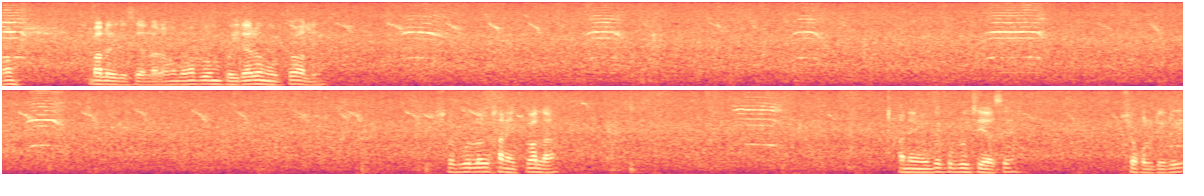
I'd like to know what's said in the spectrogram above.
তখন ভালো হয়ে গেছে আল্লাহ মধ্যে আমার রুম বইটা রুম উঠতে ভালো সবগুলো খানিক পালা খানির মধ্যে খুব রুচি আছে। সকলটিরই।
